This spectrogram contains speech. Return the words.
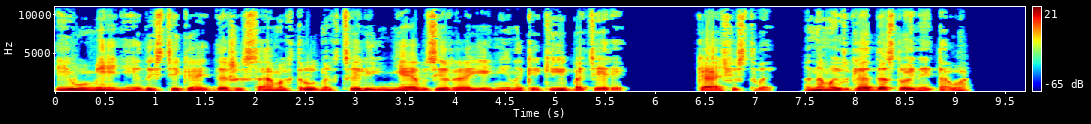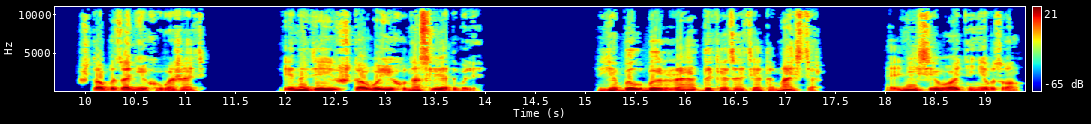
и умение достигать даже самых трудных целей, невзирая ни на какие потери. Качества, на мой взгляд, достойные того, чтобы за них уважать. И надеюсь, что вы их унаследовали. Я был бы рад доказать это, мастер. Не сегодня, не в зон,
